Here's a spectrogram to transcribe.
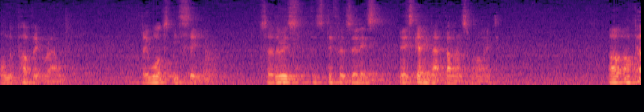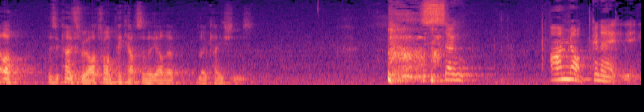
on the public realm. They want to be seen. So there is this difference and it's, and it's getting that balance right. I'll, I'll, I'll, as it goes through, I'll try and pick out some of the other locations. So I'm not going to.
